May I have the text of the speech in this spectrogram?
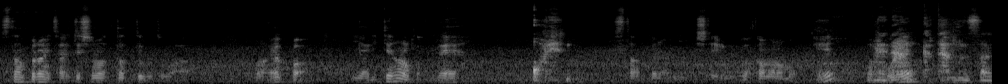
スタンプラインされてしまったってことはまあやっぱやり手なのかもね。俺スタンプラリーしてる若者も。え？俺俺なんか多分さ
